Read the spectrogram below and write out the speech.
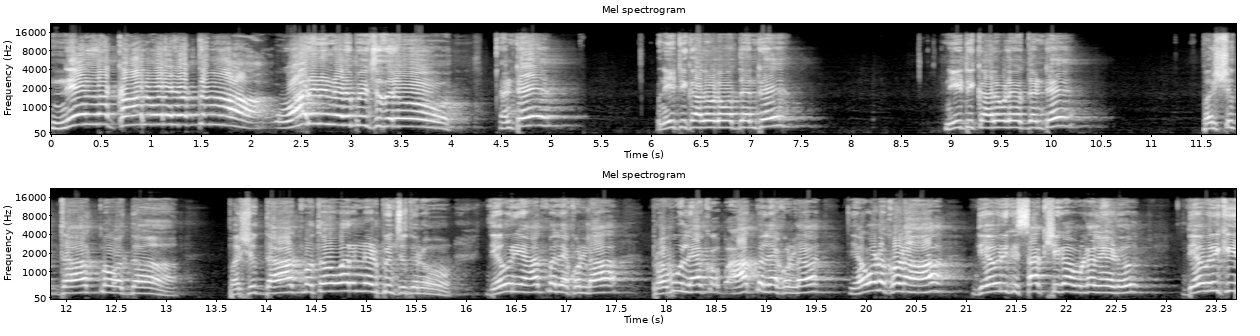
నీళ్ళ కాలువల యొక్క వారిని నడిపించుదురు. అంటే నీటి కాలువల వద్దంటే నీటి కాలువల వద్దంటే పరిశుద్ధాత్మ వద్ద. పరిశుద్ధాత్మతో వారిని నడిపించుదును దేవుని ఆత్మ లేకుండా ప్రభు లేక ఆత్మ లేకుండా ఎవడు కూడా దేవునికి సాక్షిగా ఉండలేడు. దేవునికి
